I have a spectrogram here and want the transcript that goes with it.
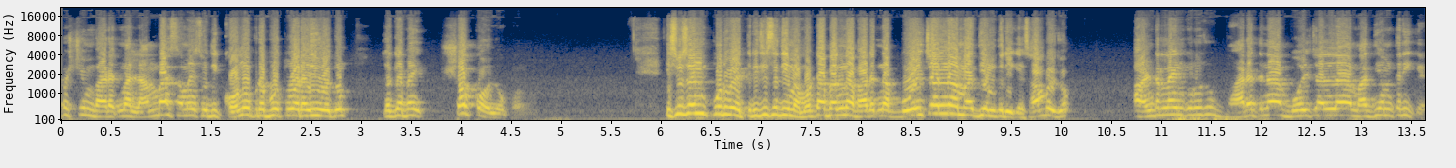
પશ્ચિમ ભારતમાં લાંબા સમય સુધી કોનું પ્રભુત્વ રહ્યું હતું? તો કે ભાઈ શકો લોકોનું. ઈસવીસન પૂર્વે ત્રીજી સદીમાં મોટાભાગના ભારતના બોલચાલના માધ્યમ તરીકે, સાંભળજો. આ અંડરલાઈન કરું છું, ભારતના બોલચાલના માધ્યમ તરીકે.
